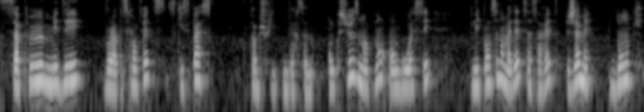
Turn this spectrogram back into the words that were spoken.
ça peut m'aider. Voilà, parce qu'en fait, ce qui se passe, comme je suis une personne anxieuse maintenant, angoissée, les pensées dans ma tête, ça s'arrête jamais. Donc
